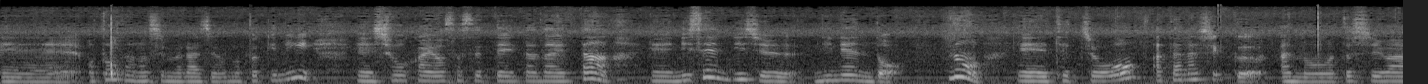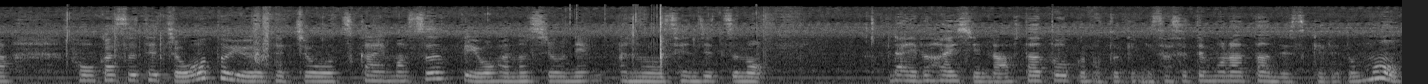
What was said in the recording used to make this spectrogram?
えー音を楽しむラジオの時に、えー紹介をさせていただいた、えー2022年度の、え手帳を新しくあの私はフォーカス手帳という手帳を使いますっていうお話をねあの先日のライブ配信のアフタートークの時にさせてもらったんですけれども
